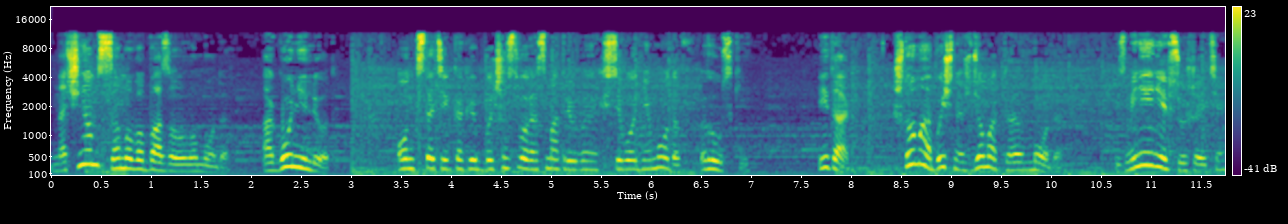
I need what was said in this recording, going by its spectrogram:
Начнем с самого базового мода. Огонь и лед. Он, кстати, как и большинство рассматриваемых сегодня модов, русский. Итак, что мы обычно ждем от э, мода? Изменения в сюжете,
